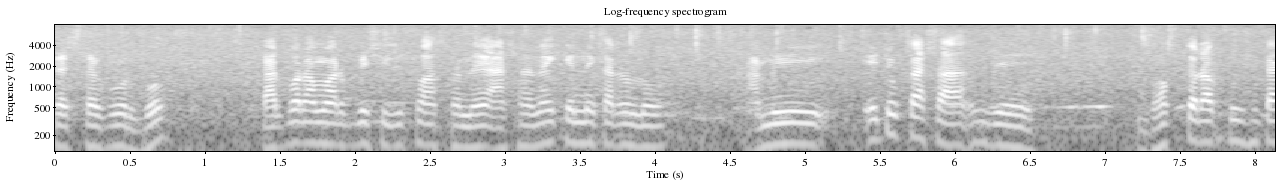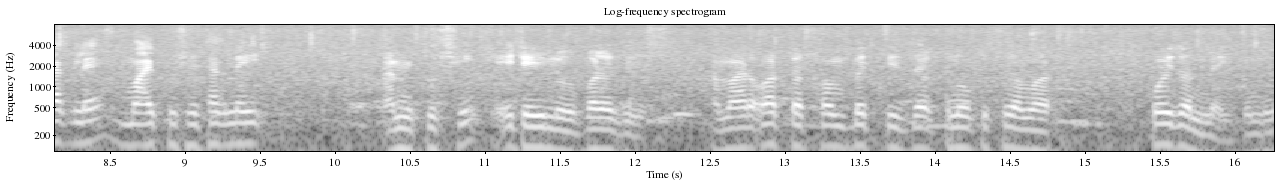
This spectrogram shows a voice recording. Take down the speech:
চেষ্টা করব। তারপর আমার বেশি কিছু আশা নেই আশা নেই কেন কারণ হলো আমি এটুকু আশা যে ভক্তরা খুশি থাকলে মায় খুশি থাকলেই আমি খুশি, এটাই হলো বড় জিনিস। আমার অর্থ সম্পত্তির কোনো কিছু আমার প্রয়োজন নেই, কিন্তু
